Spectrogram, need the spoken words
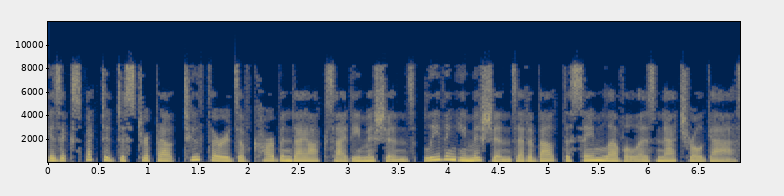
is expected to strip out two-thirds of carbon dioxide emissions, leaving emissions at about the same level as natural gas.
